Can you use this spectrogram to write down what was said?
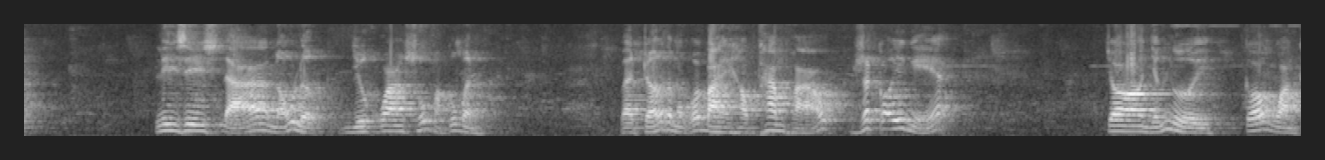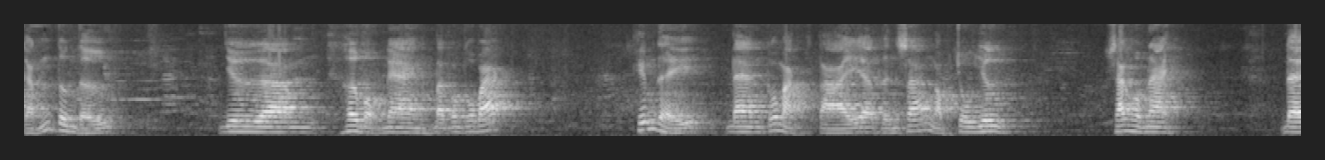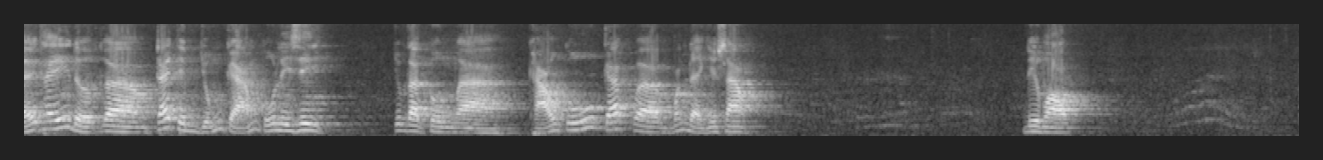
Lizzie đã nỗ lực vượt qua số phận của mình và trở thành một cái bài học tham khảo rất có ý nghĩa cho những người có hoàn cảnh tương tự như à, hơn một ngàn bà con cô bác khiếm thị đang có mặt tại à, tỉnh xá Ngọc Châu Dư sáng hôm nay. Để thấy được uh, trái tim dũng cảm của Lizzie chúng ta cùng uh, khảo cứu các uh, vấn đề như sau. Điều một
